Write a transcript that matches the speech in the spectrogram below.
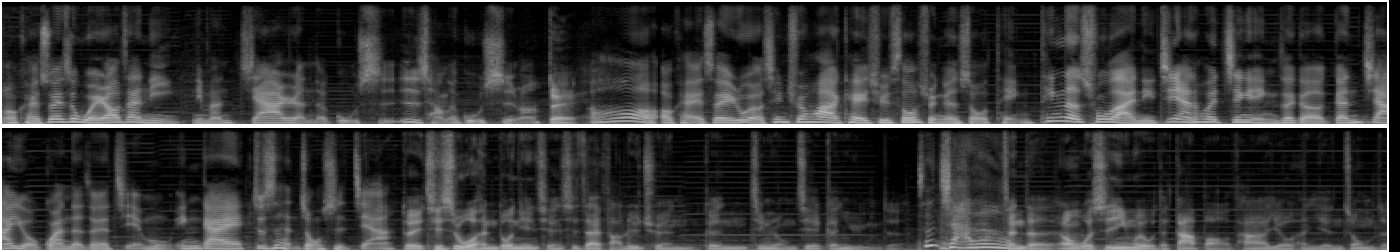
，OK，所以是围绕在你、你们家人的故事、日常的故事吗？对。哦，OK，所以如果有兴趣的话，可以去搜寻跟收听。听得出来，你既然会经营这个跟家有关的这个节目，应该就是很重视家。对，其实我很多年前是在法律圈跟金融界耕耘的。真的假的？真的。然后我是因为我的大宝他有很严重的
